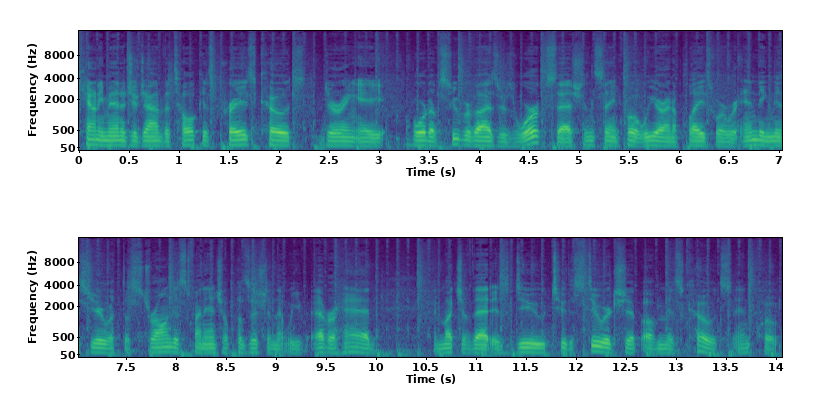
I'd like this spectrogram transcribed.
County Manager John Vithoulkas praised Coates during a Board of Supervisors work session, saying, quote, we are in a place where we're ending this year with the strongest financial position that we've ever had, and much of that is due to the stewardship of Ms. Coates, end quote.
